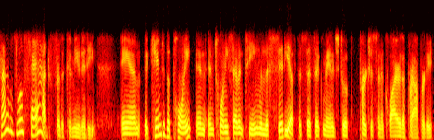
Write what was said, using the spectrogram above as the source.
kind of was a little sad for the community. And it came to the point in, in 2017 when the city of Pacific managed to purchase and acquire the property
